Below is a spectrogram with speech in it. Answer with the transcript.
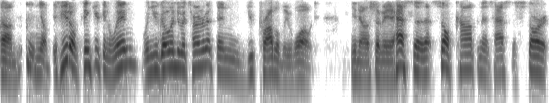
um, you know, if you don't think you can win when you go into a tournament, then you probably won't. You know, so I mean, it has to that self confidence has to start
